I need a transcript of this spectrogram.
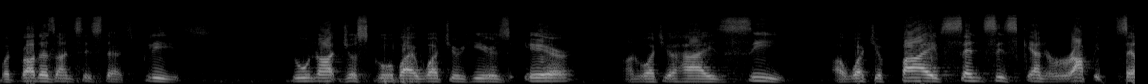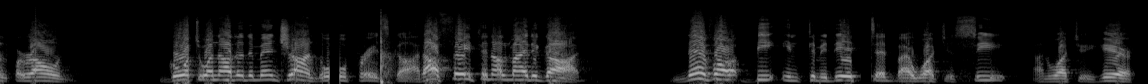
But, brothers and sisters, please do not just go by what your ears hear and what your eyes see what your five senses can wrap itself around. Go to another dimension. Oh, praise God. Have faith in Almighty God. Never be intimidated by what you see and what you hear.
